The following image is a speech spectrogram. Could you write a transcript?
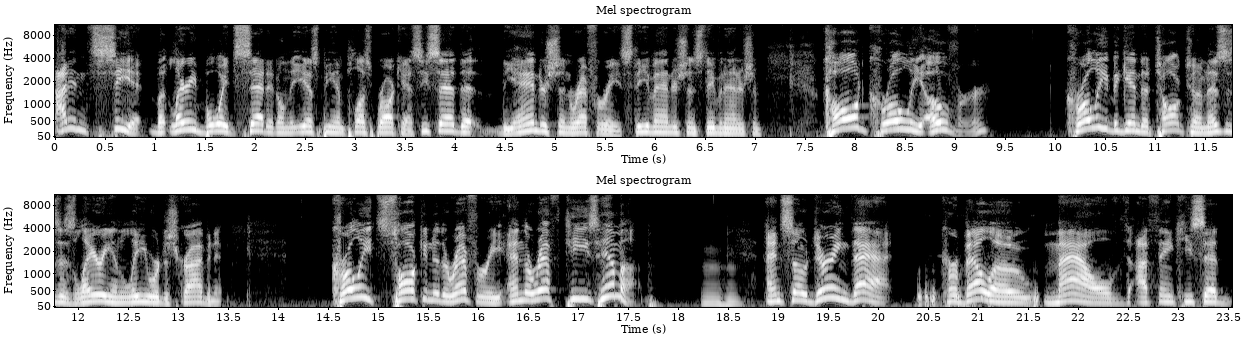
I didn't see it, but Larry Boyd said it on the ESPN Plus broadcast. He said that the Anderson referee, Steve Anderson, Stephen Anderson, called Crowley over. Crowley began to talk to him. This is as Larry and Lee were describing it. Crowley's talking to the referee, and the ref tees him up. Mm-hmm. And so during that, Curbelo mouthed, I think he said,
